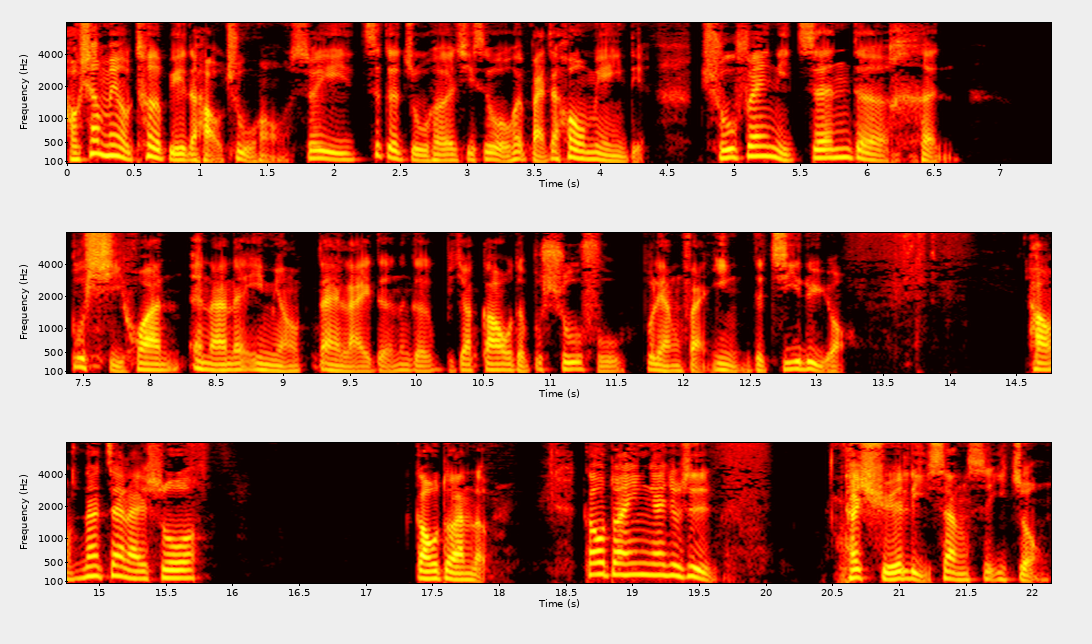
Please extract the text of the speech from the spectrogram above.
好像没有特别的好处哦，所以这个组合其实我会摆在后面一点，除非你真的很不喜欢 nrna 疫苗带来的那个比较高的不舒服、不良反应的几率哦。好，那再来说高端了，高端应该就是它学理上是一种。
